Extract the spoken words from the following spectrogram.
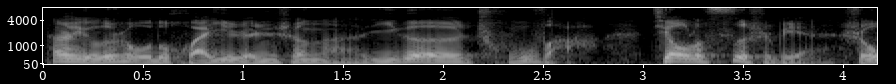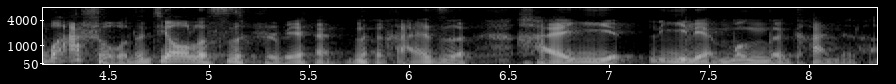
他说有的时候我都怀疑人生啊，一个除法教了四十遍，手把手的教了四十遍，那孩子还一一脸懵的看着他，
